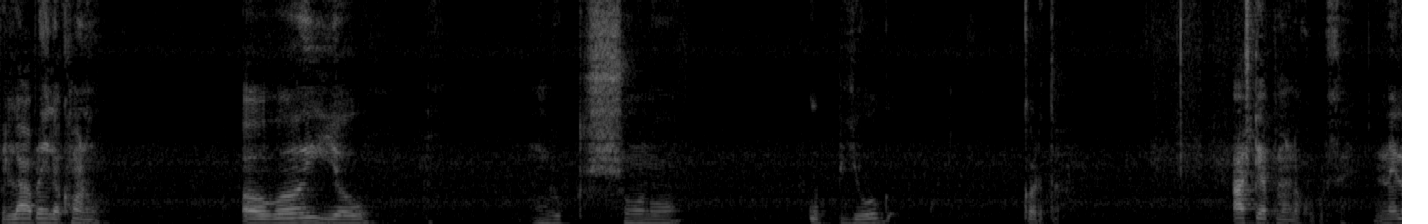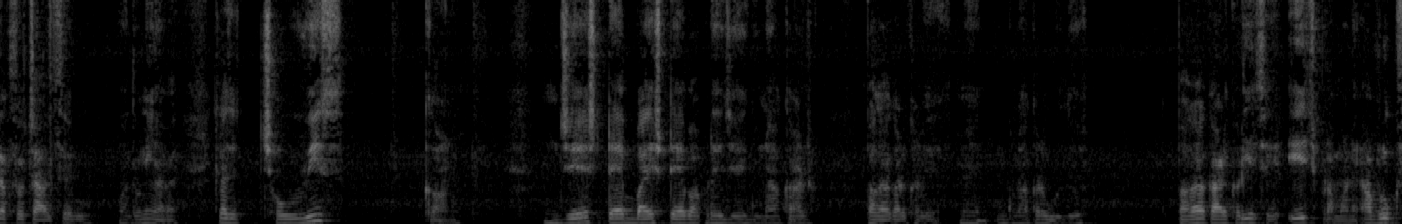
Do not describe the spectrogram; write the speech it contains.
પહેલાં આપણે લખવાનું, અવયવ વૃક્ષોનો ઉપયોગ કરતા. આ સ્ટેપ તમારે લખવું પડશે. નહીં લખશો, ચાલશે બહુ વાંધો નહીં આવે. કેટલા છે? છવ્વીસ કાણું જે સ્ટેપ બાય સ્ટેપ આપણે જે ગુણાકાર, ભાગાકાર કરીએ મેં ગુણાકાર બોલ્યો ભાગાકાર કરીએ છીએ એ જ પ્રમાણે. આ વૃક્ષ,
